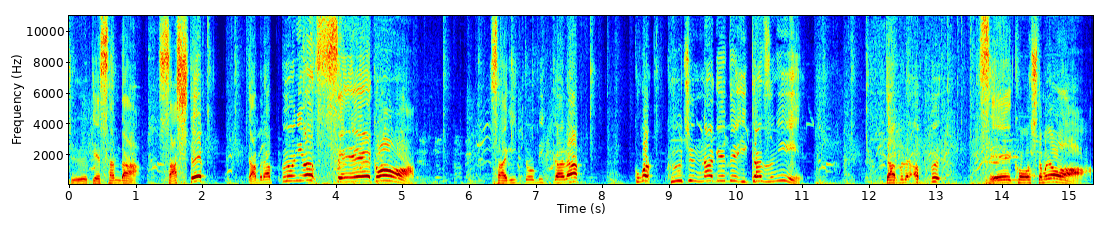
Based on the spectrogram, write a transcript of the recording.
中継サンダー刺してダブルアップには成功。詐欺飛びからここは空中投げでいかずにダブルアップ。成功した模様。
